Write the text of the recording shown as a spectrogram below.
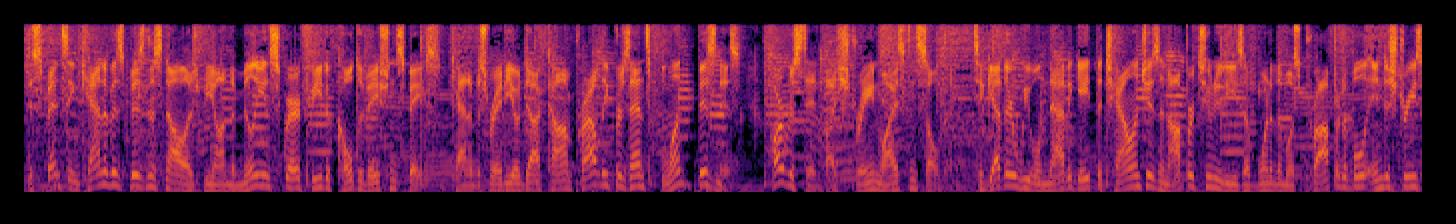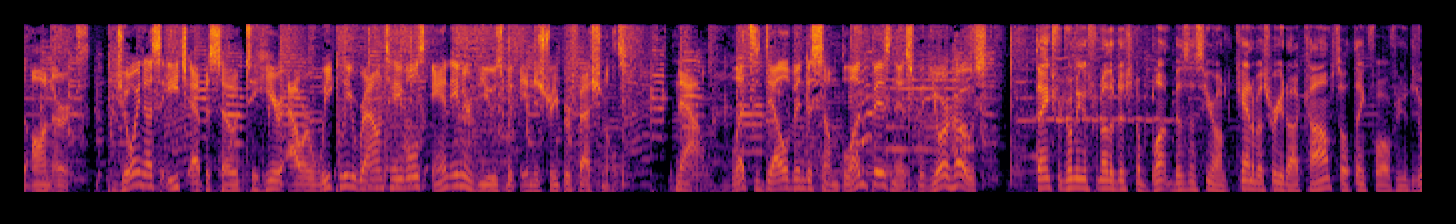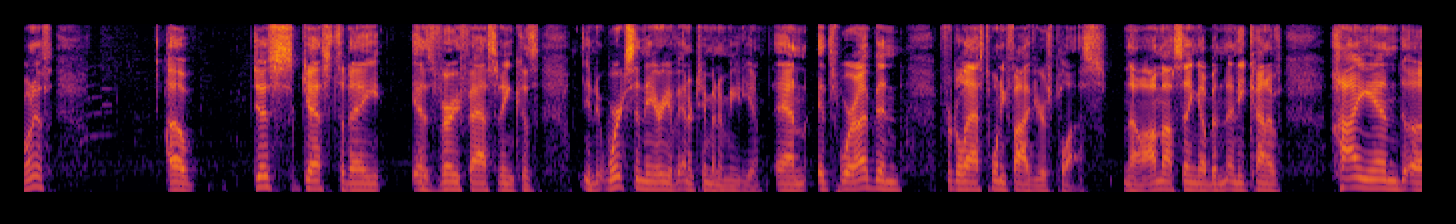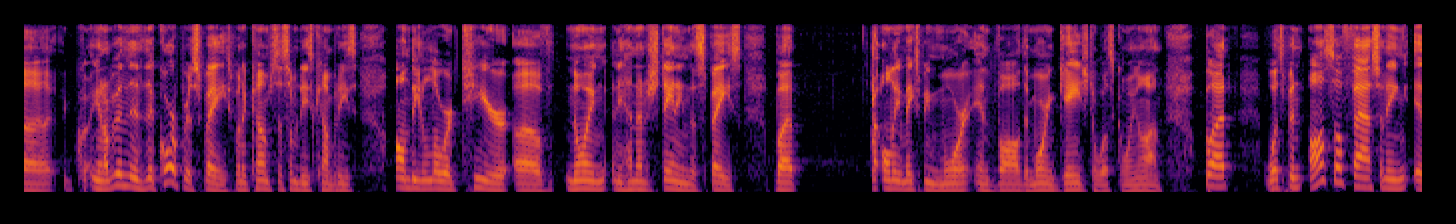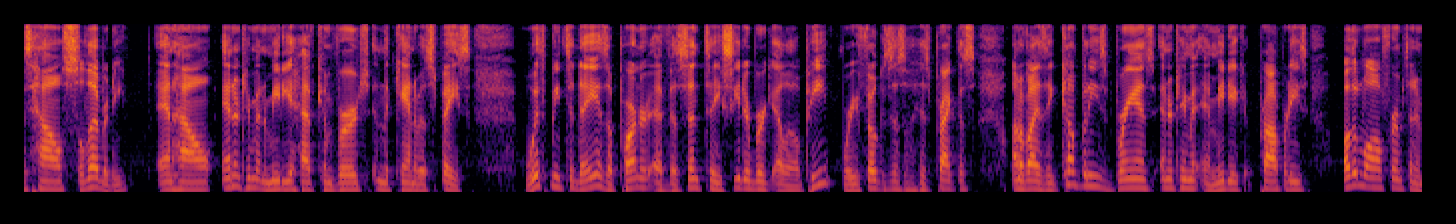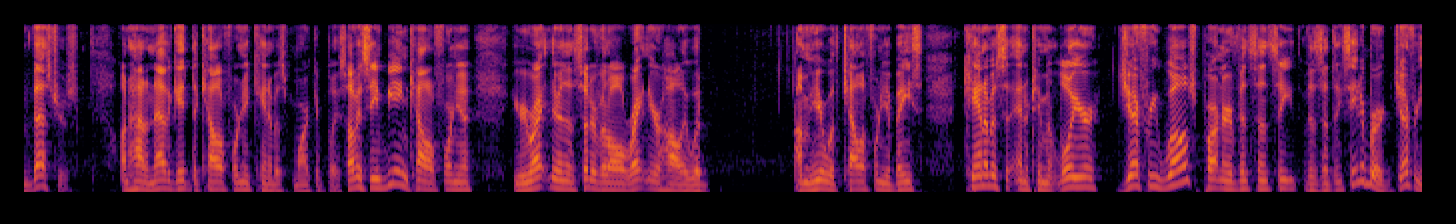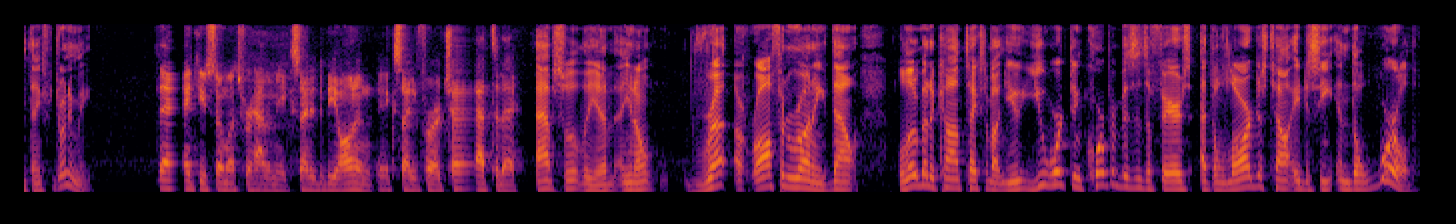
Dispensing cannabis business knowledge beyond a million square feet of cultivation space, CannabisRadio.com proudly presents Blunt Business, harvested by Strainwise Consulting. Together, we will navigate the challenges and opportunities of one of the most profitable industries on earth. Join us each episode to hear our weekly roundtables and interviews with industry professionals. Now, let's delve into some blunt business with your host. Thanks for joining us for another edition of Blunt Business here on CannabisRadio.com. So thankful for you to join us. Uh, this guest today is very fascinating because it works in the area of entertainment and media, and it's where I've been for the last 25 years plus. Now, I'm not saying I've been any kind of high end, uh, you know, I've been in the corporate space when it comes to some of these companies on the lower tier of knowing and understanding the space, but it only makes me more involved and more engaged in what's going on. But what's been also fascinating is how celebrity and how entertainment and media have converged in the cannabis space. With me today is a partner at Vicente Sederberg LLP, where he focuses his practice on advising companies, brands, entertainment, and media properties, other law firms, and investors on how to navigate the California cannabis marketplace. Obviously, being in California, you're right there in the center of it all, right near Hollywood. I'm here with California based cannabis and entertainment lawyer Jeffrey Welsh, partner of Vicente, Vicente Sederberg. Jeffrey, thanks for joining me. Thank you so much for having me. Excited to be on and excited for our chat today. Absolutely. And, you know, re- uh, off and running. Now, a little bit of context about you. You worked in corporate business affairs at the largest talent agency in the world,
